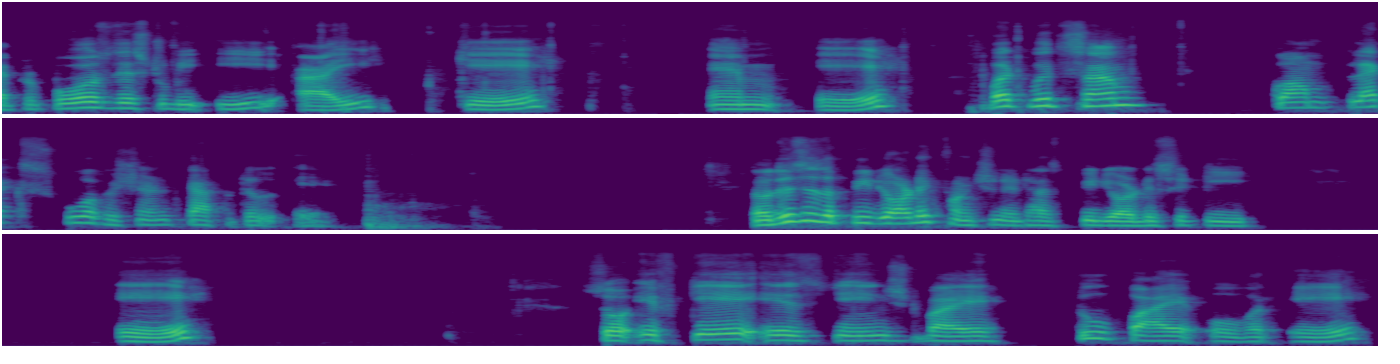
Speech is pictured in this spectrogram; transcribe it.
I propose this to be EIKMA, but with some complex coefficient capital A. Now this is a periodic function. It has periodicity A. So if K is changed by 2 pi over A,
